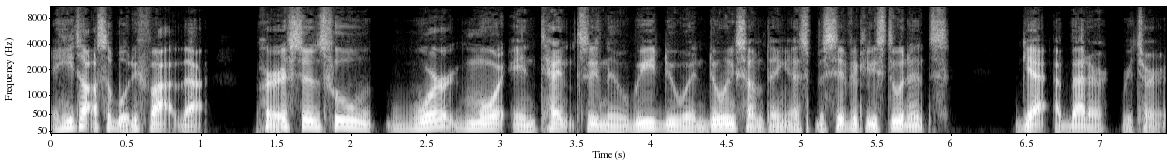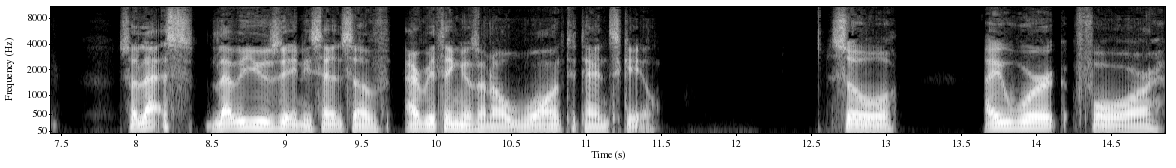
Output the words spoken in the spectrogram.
And he talks about the fact that persons who work more intensely than we do in doing something, and specifically students, get a better return. So let's let me use it in the sense of everything is on a one to ten scale. So I work for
